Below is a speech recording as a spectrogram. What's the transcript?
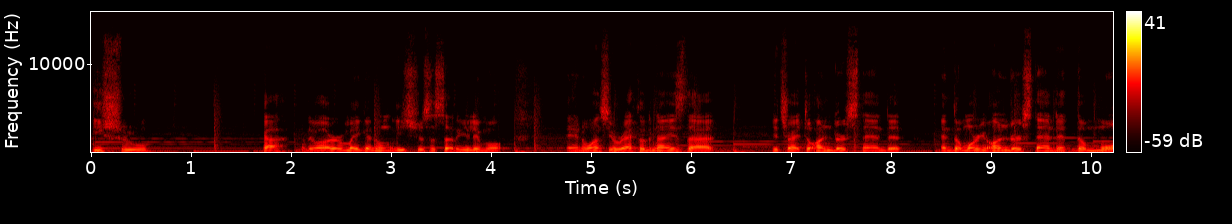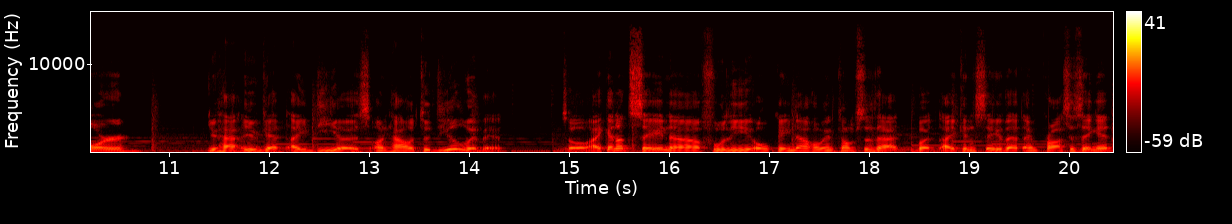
issue ka, di ba? Or may ganong issue sa sarili mo. And once you recognize that, you try to understand it. And the more you understand it, the more you have you get ideas on how to deal with it. So I cannot say na fully okay na ako when it comes to that, but I can say that I'm processing it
